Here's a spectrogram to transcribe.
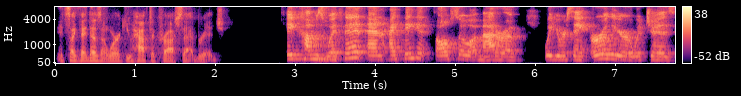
It's like that doesn't work. You have to cross that bridge. it comes with it. And I think it's also a matter of what you were saying earlier, which is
